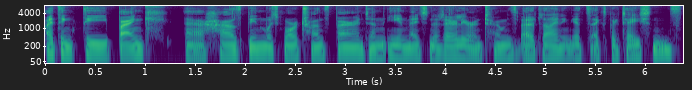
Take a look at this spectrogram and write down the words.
I think the bank uh, has been much more transparent, and Ian mentioned it earlier in terms of outlining its expectations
